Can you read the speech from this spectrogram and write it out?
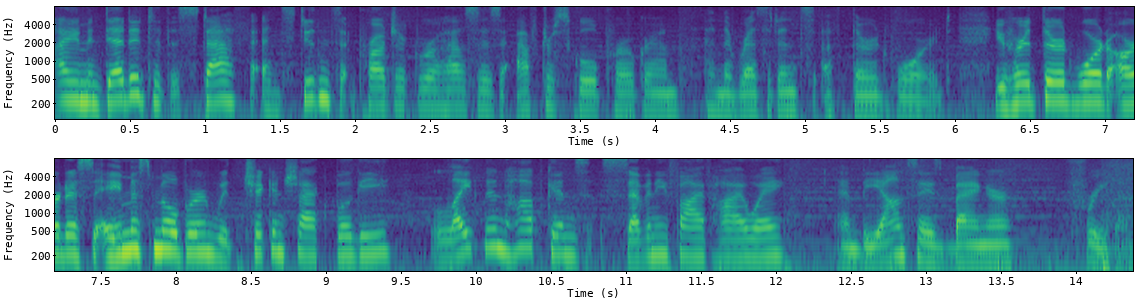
I am indebted to the staff and students at Project Row Houses' after school program and the residents of Third Ward. You heard Third Ward artists Amos Milburn with Chicken Shack Boogie, Lightnin' Hopkins' 75 Highway, and Beyonce's banger, Freedom.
